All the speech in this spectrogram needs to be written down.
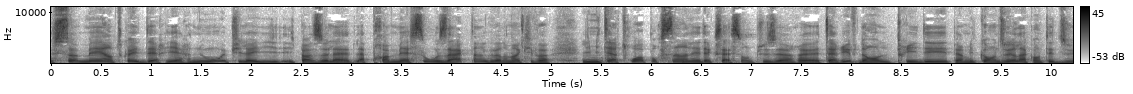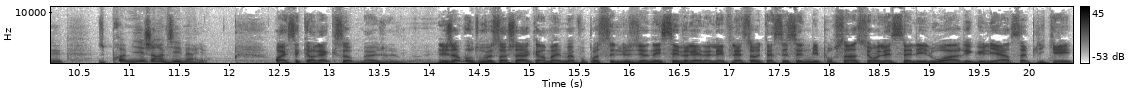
sommet, en tout cas, est derrière nous. Et puis là, il, passe de la, promesse aux actes. Hein, le gouvernement qui va limiter à 3% l'indexation de plusieurs euh, tarifs, dont le prix des permis de conduire à compter du, du 1er janvier, Mario. Oui, c'est correct, ça. Ben, les gens vont trouver ça cher quand même. Il hein. faut pas s'illusionner. C'est vrai, l'inflation est à 6,5% Si on laissait les lois régulières s'appliquer,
